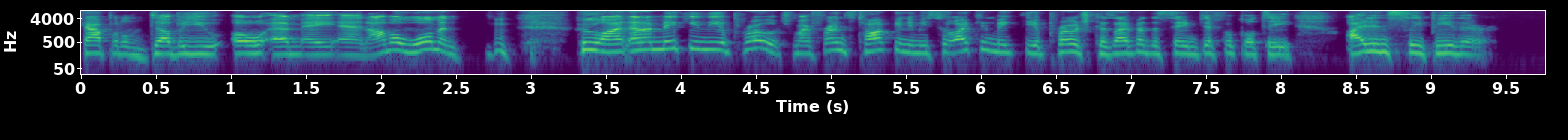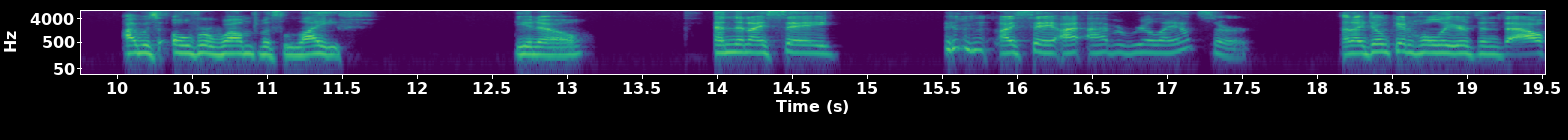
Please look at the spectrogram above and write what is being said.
capital W O M A N. I'm a woman who I, and I'm making the approach. My friend's talking to me, so I can make the approach because I've had the same difficulty. I didn't sleep either. I was overwhelmed with life you know? And then I say, I say, I, I have a real answer and I don't get holier than thou.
